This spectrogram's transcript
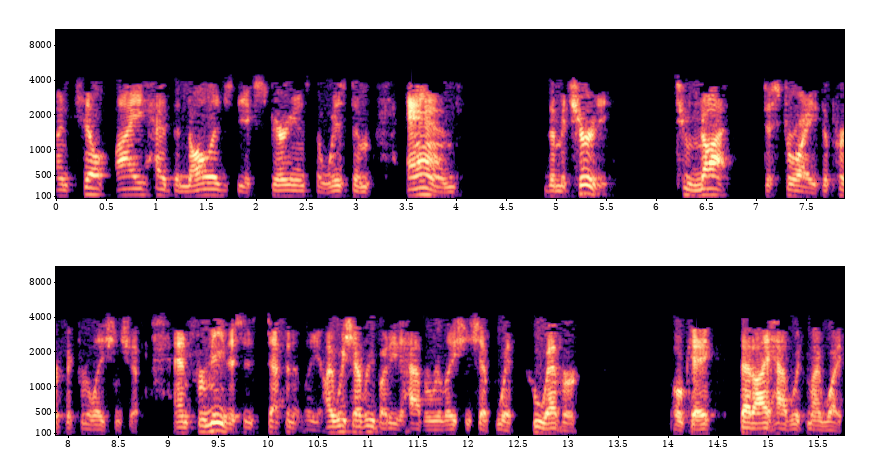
until I had the knowledge, the experience, the wisdom, and the maturity to not destroy the perfect relationship. And for me, this is definitely, I wish everybody to have a relationship with whoever, okay, that I have with my wife.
